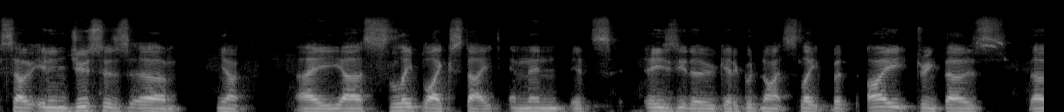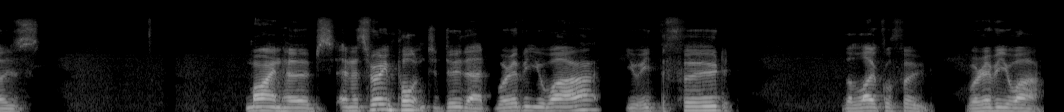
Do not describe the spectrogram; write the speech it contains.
So it induces, um, you know, a uh, sleep-like state, and then it's easy to get a good night's sleep. But I drink those those mine herbs, and it's very important to do that wherever you are. You eat the food, the local food. wherever you are.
